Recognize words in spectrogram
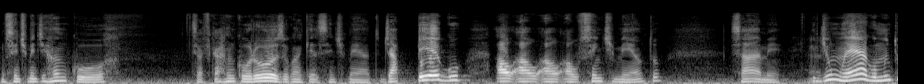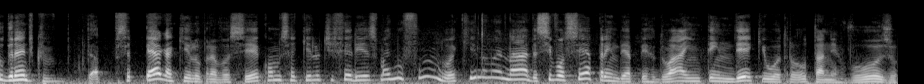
um sentimento de rancor. Você vai ficar rancoroso com aquele sentimento, de apego ao, ao, ao, ao sentimento, sabe? E de um ego muito grande que você pega aquilo para você como se aquilo te ferisse, mas no fundo aquilo não é nada. Se você aprender a perdoar, entender que o outro ou está nervoso,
